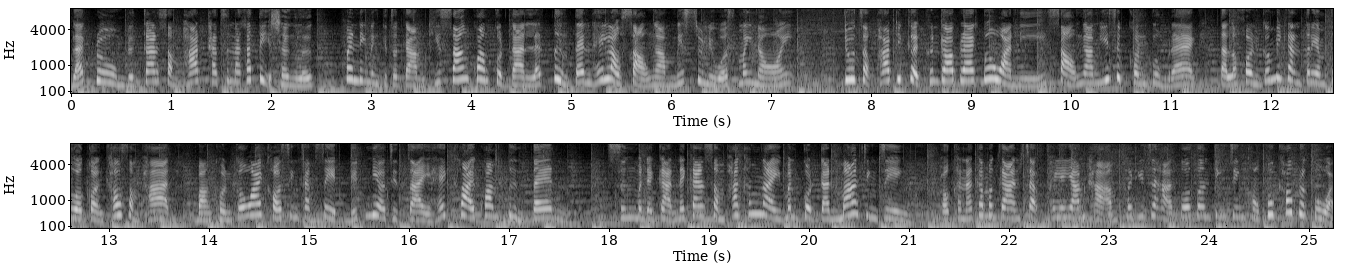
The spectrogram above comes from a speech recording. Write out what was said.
Black Room หรือการสัมภาษณ์ทัศนคติเชิงลึก เป็นอีกหนึ่งกิจกรรมที่สร้างความกดดันและตื่นเต้นให้เหล่าสาวงาม Miss Universe ไม่น้อย ดูจากภาพที่เกิดขึ้นรอบแรกเมื่อวานนี้ สาวงาม 20 คนกลุ่มแรก แต่ละคนก็มีการเตรียมตัวก่อนเข้าสัมภาษณ์ บางคนก็ไหว้ขอสิ่งศักดิ์สิทธิ์ยึดเหนี่ยวจิตใจให้คลายความตื่นเต้น ซึ่งบรรยากาศในการสัมภาษณ์ข้างในมันกดดันมากจริง ๆ เพราะคณะกรรมการจะพยายามถามเพื่อที่จะหาตัวตนจริง ๆ ของผู้เข้าประกวด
